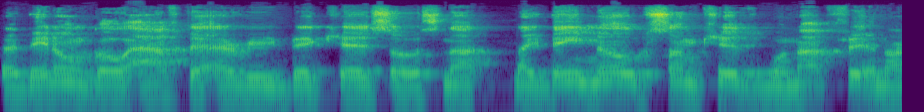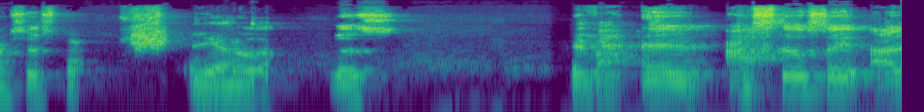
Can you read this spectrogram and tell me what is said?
that they don't go after every big kid. So it's not like they know some kids will not fit in our system. And, yeah. You know, just if I and I still say I,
